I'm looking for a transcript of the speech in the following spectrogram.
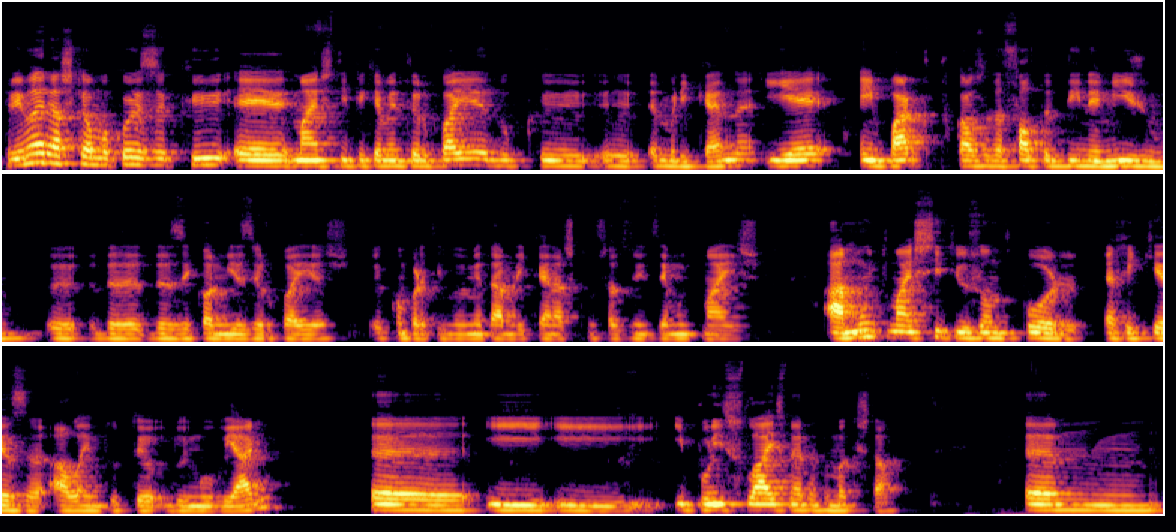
Primeiro, acho que é uma coisa que é mais tipicamente europeia do que eh, americana e é, em parte, por causa da falta de dinamismo eh, de, das economias europeias eh, comparativamente à americana. Acho que nos Estados Unidos é muito mais. Há muito mais sítios onde pôr a riqueza além do, teu, do imobiliário e, e, e, por isso lá isso não é tanto uma questão. Um,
